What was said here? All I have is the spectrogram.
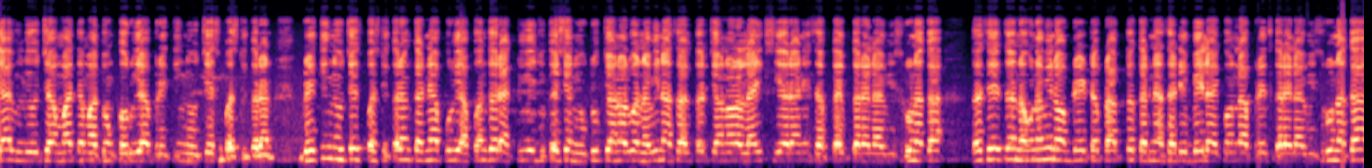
या व्हिडिओच्या माध्यमातून करूया. ब्रेकिंग न्यूजचे स्पष्टीकरण. ब्रेकिंग न्यूजचे स्पष्टीकरण करण्यापूर्वी आपण जर ऍक्टिव्ह एज्युकेशन युट्यूब चॅनलवर नवीन असाल तर चॅनलला लाईक शेअर आणि सबस्क्राईब करायला विसरू नका. तसेच नवनवीन अपडेट प्राप्त करण्यासाठी बेल आयकॉनला प्रेस करायला विसरू नका.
